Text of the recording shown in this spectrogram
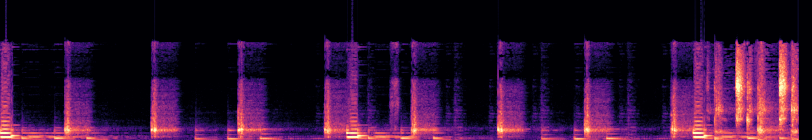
Thank you.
